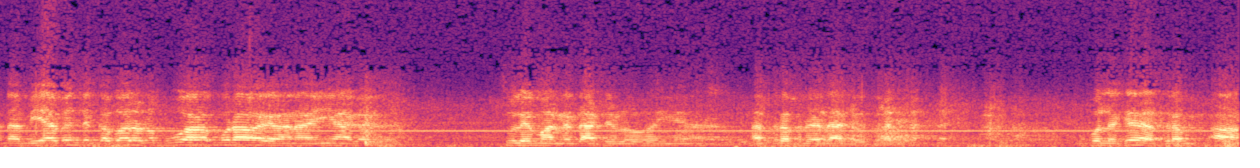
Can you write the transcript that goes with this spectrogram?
અને મિયાબેન ને કબરો નો પુરાવા રહેવાના અહીંયા આગળ સુલેમાન ને દાટેલો, અહીંયા અશરફ ને દાટેલો. ઉપર લખે અશરફ આ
